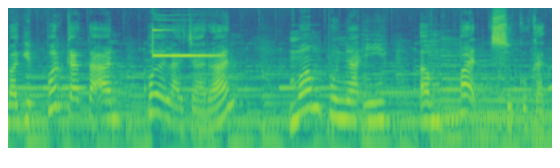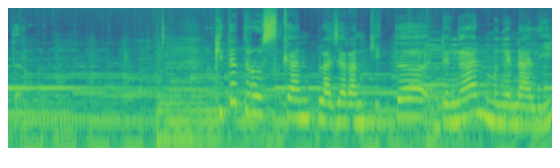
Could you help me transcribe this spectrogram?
bagi perkataan pelajaran mempunyai empat suku kata. Kita teruskan pelajaran kita dengan mengenali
